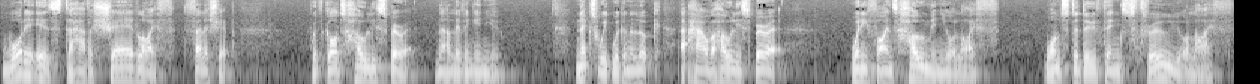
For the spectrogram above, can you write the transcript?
what it is to have a shared life, fellowship with God's Holy Spirit now living in you. Next week, we're going to look at how the Holy Spirit, when He finds home in your life, wants to do things through your life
